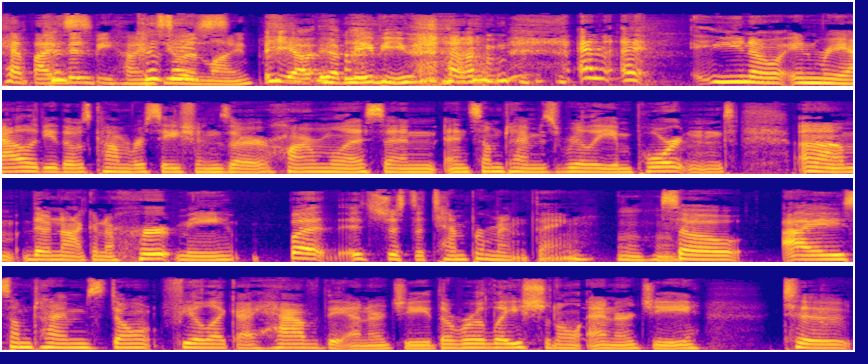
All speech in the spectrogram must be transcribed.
Have I been behind you I in line? Yeah, yeah, maybe you have. and I, you know, in reality, those conversations are harmless and and sometimes really important. Um, they're not going to hurt me, but it's just a temperament thing. So I sometimes don't feel like I have the energy, the relational energy. To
